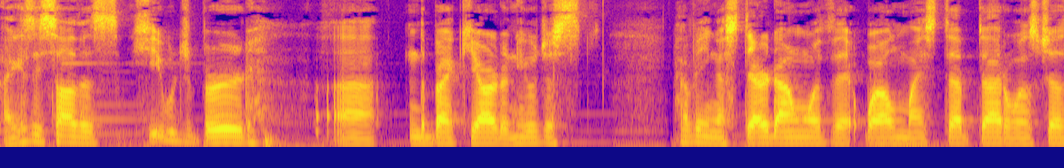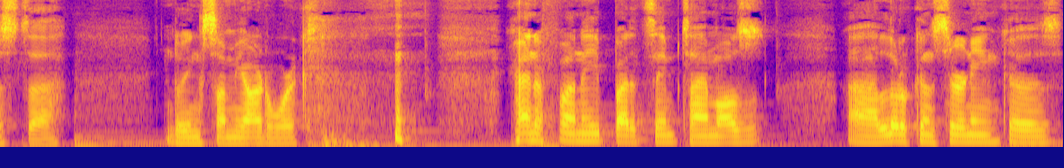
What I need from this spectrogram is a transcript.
I guess he saw this huge bird uh, in the backyard, and he was just having a stare down with it while my stepdad was just uh, doing some yard work. kind of funny, but at the same time, also uh, a little concerning because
